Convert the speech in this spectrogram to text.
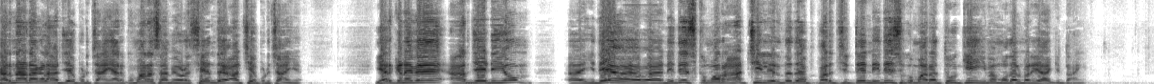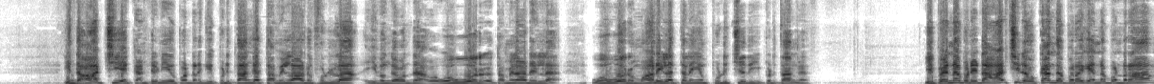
கர்நாடகாவில் ஆட்சியை பிடிச்சாங்க. யார்? குமாரசாமியோட சேர்ந்து ஆட்சியை பிடிச்சாங்க. ஏற்கனவே ஆர்ஜேடியும் இதே நிதிஷ்குமார் ஆட்சியில் இருந்ததை பறிச்சுட்டு நிதிஷ்குமாரை தூக்கி இவன் முதல் முறை ஆக்கிட்டாங்க. இந்த ஆட்சியை கண்டினியூ பண்றதுக்கு இப்படித்தாங்க. தமிழ்நாடு ஃபுல்லா இவங்க வந்து ஒவ்வொரு தமிழ்நாடு இல்ல ஒவ்வொரு மாநிலத்திலையும் பிடிச்சது இப்படித்தாங்க. இப்ப என்ன பண்ணிட்டான்? ஆட்சியில உட்கார்ந்த பிறகு என்ன பண்றான்?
